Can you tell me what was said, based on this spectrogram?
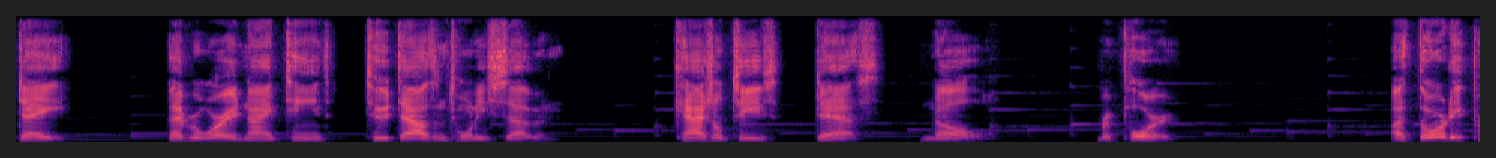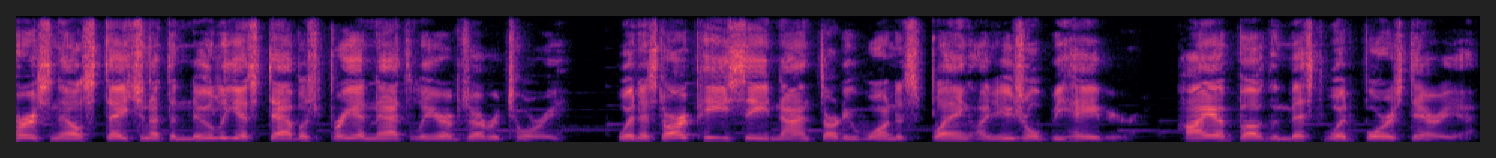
Date: February 19, 2027 Casualties, Deaths, Null. Report: Authority personnel stationed at the newly established Bria-Nath Lear Observatory witnessed RPC-931 displaying unusual behavior high above the Mistwood forest area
